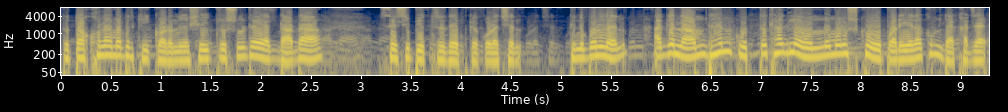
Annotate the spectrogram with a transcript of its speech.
তো তখন আমাদের কি করণীয়? সেই প্রশ্নটাই এক দাদা শ্রী পিতৃদেবকে করেছেন। তিনি বললেন, আগে নাম ধ্যান করতে থাকলে অন্যমনস্ক হয়ে পড়ে এরকম দেখা যায়।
